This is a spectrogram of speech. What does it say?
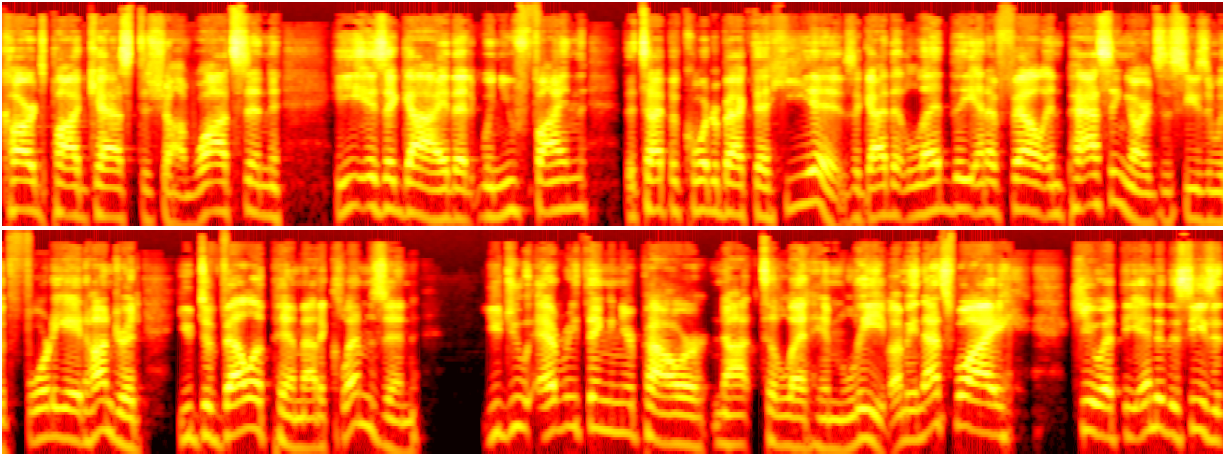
Cards podcast, Deshaun Watson. He is a guy that when you find the type of quarterback that he is, a guy that led the NFL in passing yards this season with 4,800, you develop him out of Clemson you do everything in your power not to let him leave. I mean, that's why Q at the end of the season,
